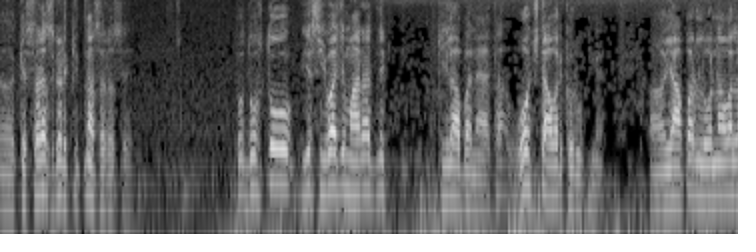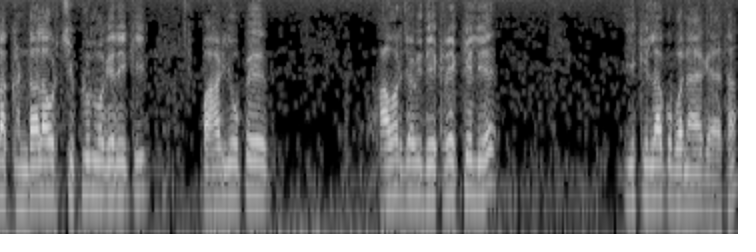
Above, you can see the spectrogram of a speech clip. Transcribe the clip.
कि सरसगढ़ कितना सरस है। तो दोस्तों, ये शिवाजी महाराज ने किला बनाया था वॉच टावर के रूप में। यहाँ पर लोनावाला, खंडाला और चिपलून वगैरह की पहाड़ियों पे आवर जावी देख रेख के लिए ये किला को बनाया गया था।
